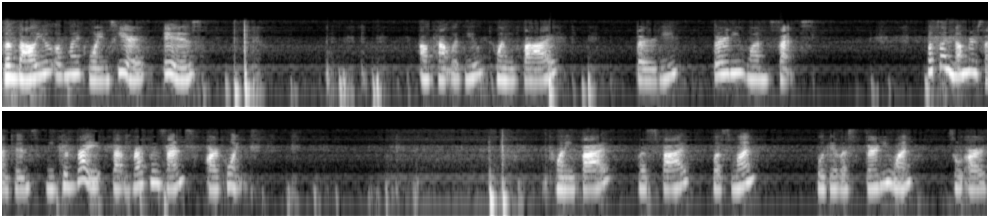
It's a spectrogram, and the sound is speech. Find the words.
The value of my coins here is, I'll count with you, 25, 30, 31 cents. What's a number sentence we could write that represents our coins? 25 plus 5 plus 1 will give us 31, so our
